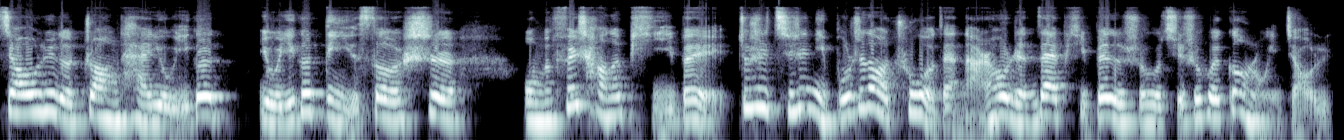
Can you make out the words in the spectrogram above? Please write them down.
焦虑的状态，有一个有一个底色，是我们非常的疲惫，就是其实你不知道出口在哪，然后人在疲惫的时候，其实会更容易焦虑。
